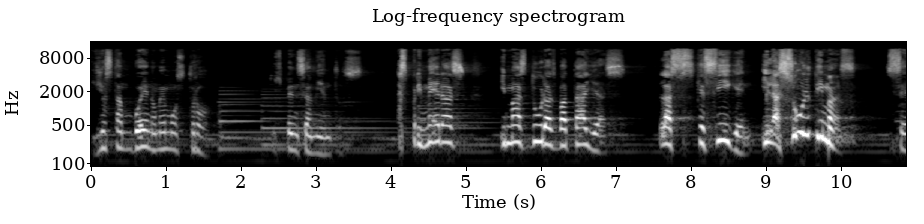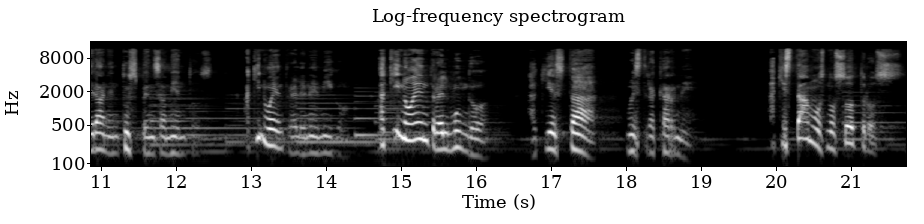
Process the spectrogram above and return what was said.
Y Dios tan bueno me mostró tus pensamientos las primeras y más duras batallas, las que siguen y las últimas serán en tus pensamientos. Aquí no entra el enemigo, aquí no entra el mundo, aquí está nuestra carne, aquí estamos nosotros.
